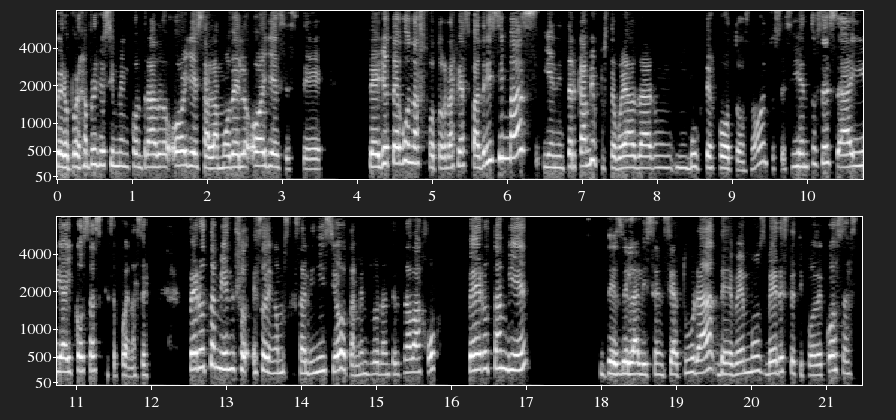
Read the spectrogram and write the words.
pero por ejemplo, yo sí me he encontrado, oyes a la modelo, oyes, este, yo te hago unas fotografías padrísimas y en intercambio pues te voy a dar un, book de fotos, ¿no? Entonces, y entonces ahí hay cosas que se pueden hacer. Pero también eso, eso digamos que es al inicio o también durante el trabajo, pero también desde la licenciatura debemos ver este tipo de cosas.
